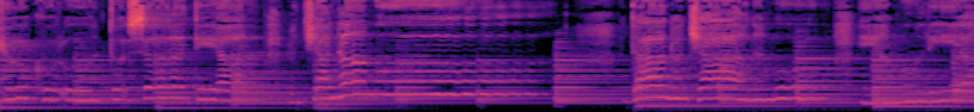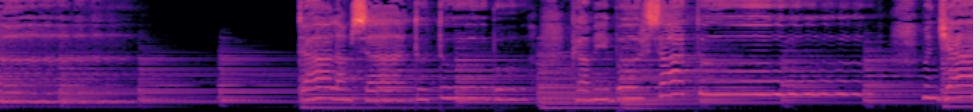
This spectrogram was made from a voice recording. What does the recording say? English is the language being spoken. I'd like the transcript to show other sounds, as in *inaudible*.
Syukur untuk setiap rencanamu. Dan rancanganmu yang mulia. Dalam satu tubuh kami bersatu Menjadi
